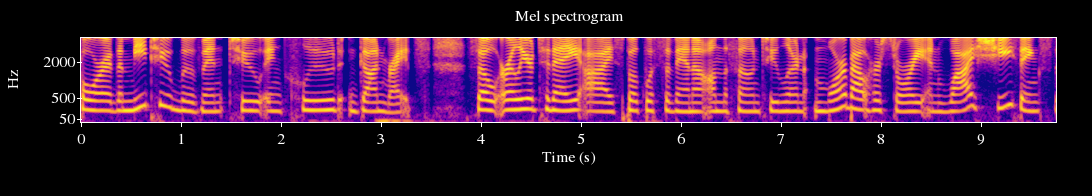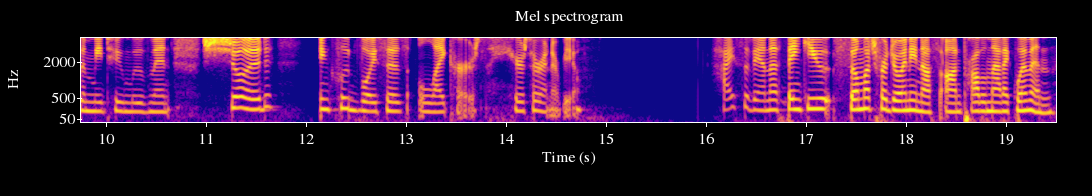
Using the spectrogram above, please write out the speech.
for the Me Too movement to include gun rights. So earlier today, I spoke with Savannah on the phone to learn more about her story and why she thinks the Me Too movement should include voices like hers. Here's her interview. Hi, Savannah. Thank you so much for joining us on Problematic Women.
